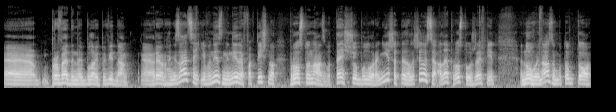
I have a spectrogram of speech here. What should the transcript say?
е, проведена була відповідна реорганізація, і вони змінили фактично просто назву. Те, що було раніше, те залишилося, але просто вже під новою назвою, тобто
